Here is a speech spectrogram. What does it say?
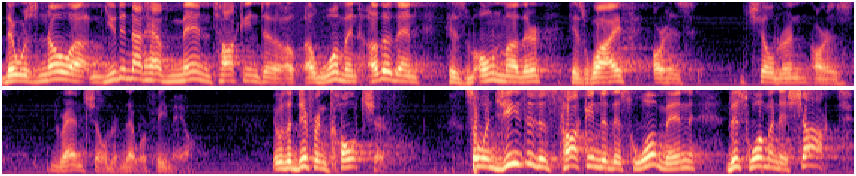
there was no, uh, you did not have men talking to a, a woman other than his own mother, his wife, or his children, or his grandchildren that were female. It was a different culture. So when Jesus is talking to this woman, this woman is shocked.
